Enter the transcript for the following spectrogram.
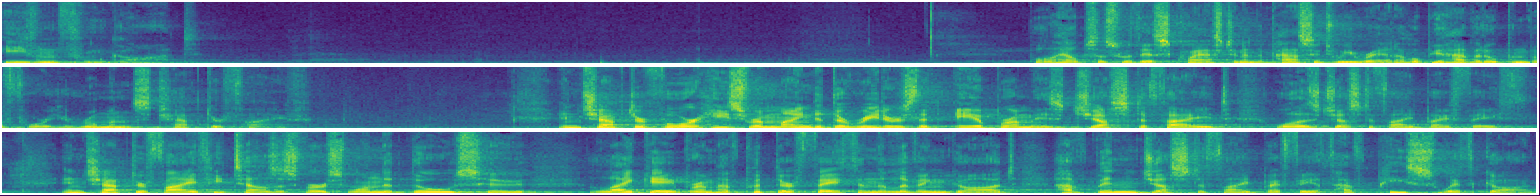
even from God? Paul helps us with this question in the passage we read. I hope you have it open before you Romans chapter 5. In chapter 4, he's reminded the readers that Abram is justified, was justified by faith. In chapter 5, he tells us, verse 1, that those who, like Abram, have put their faith in the living God have been justified by faith, have peace with God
